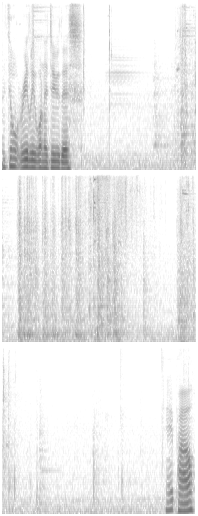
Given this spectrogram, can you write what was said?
I don't really want to do this. Hey, pal.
